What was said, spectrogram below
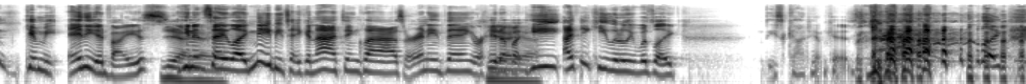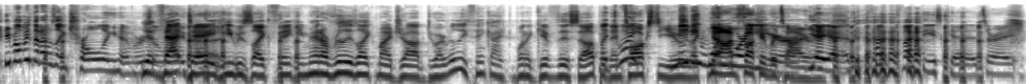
didn't give me any advice. Yeah, he didn't yeah, say yeah. like maybe take an acting class or anything or hit Yeah, up. But yeah. he, I think he literally was like. These goddamn kids. like he probably thought I was like trolling him or Yeah, something. that like day he was like thinking, "Man, I really like my job. Do I really think I want to give this up?" Like, and then do I- talks to you, maybe like, one "No, I'm more fucking year. retired." Yeah, yeah. fuck, fuck these kids, right?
